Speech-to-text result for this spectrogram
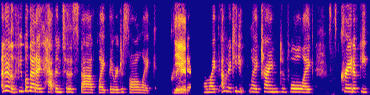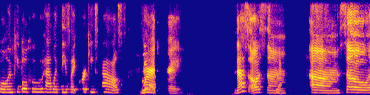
I don't know the people that I happened to stop like they were just all like creative. Yeah. I'm like I'm gonna keep like trying to pull like creative people and people who have like these like quirky styles. Right, know? right. That's awesome. Yeah. Um, so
